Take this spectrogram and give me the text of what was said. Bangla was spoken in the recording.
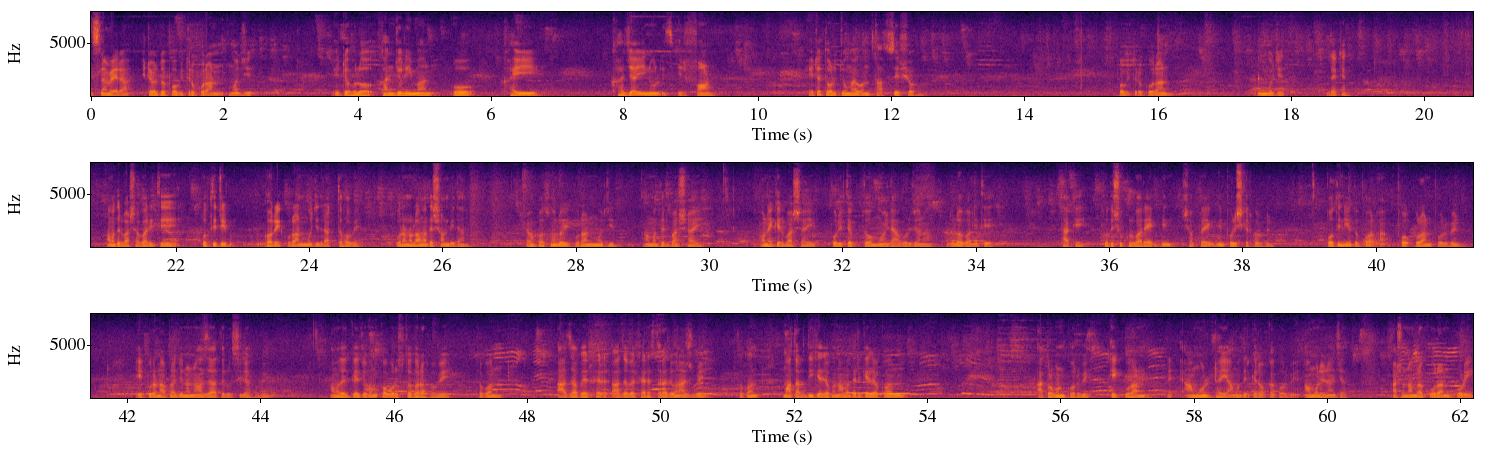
ইসলাম ভাইরা এটা হলো পবিত্র কোরআন মসজিদ এটা হলো কাঞ্জুল ইমান ও খাই, খাজাইনুল ইরফান। এটা তর্জমা এবং তাফসির সহ। পবিত্র কোরআন মসজিদ দেখেন। আমাদের বাসা বাড়িতে প্রতিটি ঘরে কোরআন মসজিদ রাখতে হবে। কোরআন হলো আমাদের সংবিধান। এবং প্রশ্ন হলো এই কোরআন মসজিদ আমাদের বাসায়, অনেকের বাসায় পরিত্যক্ত ময়লা আবর্জনা ধুলাবালিতে থাকে। প্রতি শুক্রবারে একদিন, সপ্তাহে একদিন পরিষ্কার করবেন। প্রতিনিয়ত কোরআন পড়বেন। এই কোরআন আপনার জন্য নাজাতের উসিলা হবে। আমাদেরকে যখন কবরস্থ করা হবে, তখন আজাবের আজাবের ফেরেস্তারা যখন আসবে, তখন মাথার দিকে যখন আমাদেরকে যখন আক্রমণ করবে, এই কোরআন আমলটাই আমাদেরকে রক্ষা করবে আমলে নাজাত আসুন আমরা কোরআন পড়ি।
